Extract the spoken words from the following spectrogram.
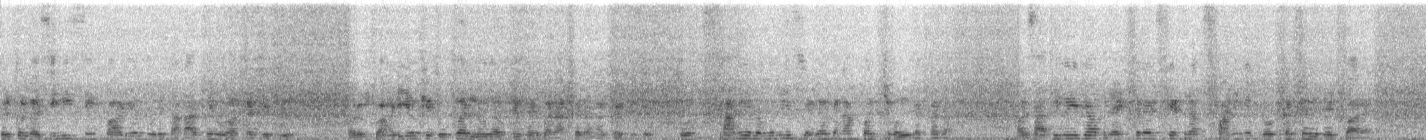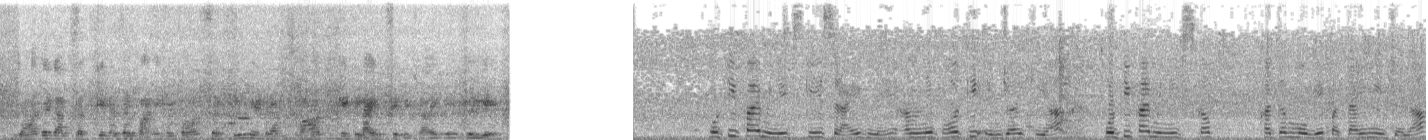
बिल्कुल वैसी ही सेम पहाड़ियाँ पूरे तालाब में हुआ करती थी और उन पहाड़ियों के ऊपर लोग अपने घर बनाकर रहा करते थे। तो स्थानीय लोगों ने इस जगह का नाम पंचमोली रखा था। और साथ ही में जो आप रेड कलर के ड्रम्स पानी में फ्लोट करते हुए देख पा रहे हैं, जहाँ तक आप सबकी नज़र पानी में पहुँच सकती है, ये ड्रम्स वहाँ तक एक लाइन से बिछाए गए तो ये 45 मिनट्स की इस राइड में हमने बहुत ही एंजॉय किया। 45 मिनट्स कब ख़त्म हो गए पता ही नहीं चला।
